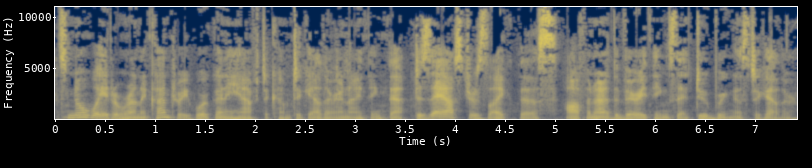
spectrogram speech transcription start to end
it's no way to run a country. We're going to have to come together and i think that disaster disasters like this often are the very things that do bring us together.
